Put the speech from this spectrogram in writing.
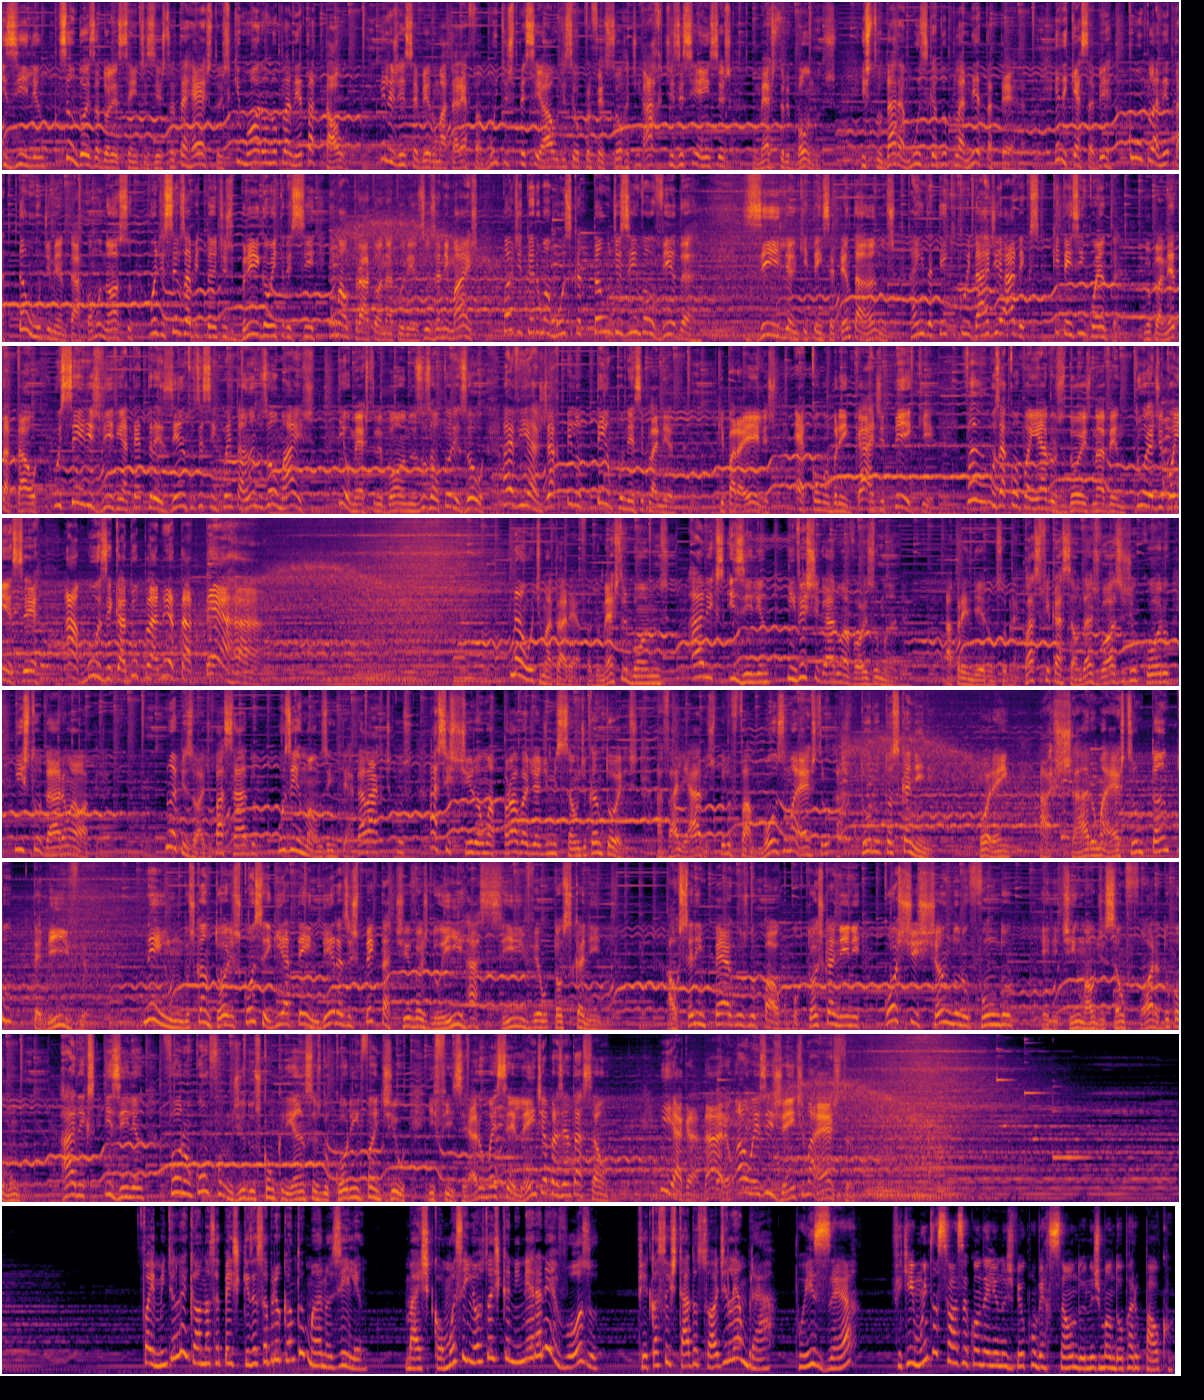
E Zillian são dois adolescentes extraterrestres que moram no planeta Tal. Eles receberam uma tarefa muito especial de seu professor de artes e ciências, o mestre Bônus: estudar a música do planeta Terra. Ele quer saber como um planeta tão rudimentar como o nosso, onde seus habitantes brigam entre si e maltratam a natureza e os animais, pode ter uma música tão desenvolvida. Zillian, que tem 70 anos, ainda tem que cuidar de Adix, que tem 50. No planeta Tal, os seres vivem até 350 anos ou mais, e o mestre Bônus os autorizou a viajar pelo tempo nesse planeta, o que para eles é como brincar de pique. Vamos acompanhar os dois na aventura de conhecer a música do planeta Terra! Na última tarefa do mestre Bônus, Arix e Zillian investigaram a voz humana. Aprenderam sobre a classificação das vozes de um coro e estudaram a ópera. No episódio passado, os irmãos intergalácticos assistiram a uma prova de admissão de cantores, avaliados pelo famoso maestro Arturo Toscanini. Porém, acharam o maestro um tanto temível. Nenhum dos cantores conseguia atender às expectativas do irracível Toscanini. Ao serem pegos no palco por Toscanini, cochichando no fundo, ele tinha uma audição fora do comum. Arix e Zillian foram confundidos com crianças do coro infantil e fizeram uma excelente apresentação. E agradaram ao exigente maestro. Foi muito legal nossa pesquisa sobre o canto humano, Zillian. Mas como o senhor Toscanini era nervoso, Fico assustado só de lembrar. Pois é. Fiquei muito ansiosa quando ele nos viu conversando e nos mandou para o palco.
